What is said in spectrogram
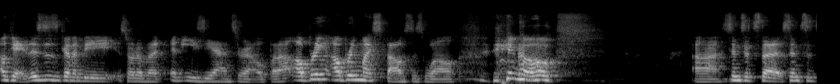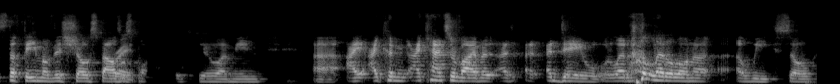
Okay, this is going to be sort of a, an easy answer out, but I'll bring I'll bring my spouse as well. you know, uh, since it's the since it's the theme of this show, spousal right. too. I mean, uh, I, I couldn't I can't survive a, a, a day let, let alone a, a week so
